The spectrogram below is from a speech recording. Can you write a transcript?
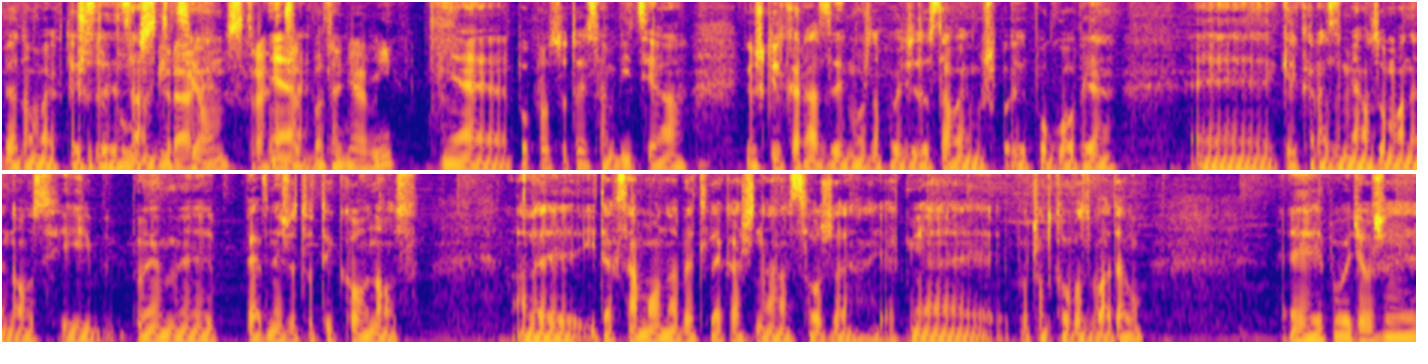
wiadomo jak to Czy jest to był z ambicją. strach, strach nie, przed badaniami? nie, po prostu to jest ambicja. Już kilka razy, można powiedzieć, dostałem już po, głowie. E, kilka razy miałem złamany nos i byłem pewny, że to tylko nos. Ale i tak samo nawet lekarz na sorze, jak mnie początkowo zbadał, e, powiedział, że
